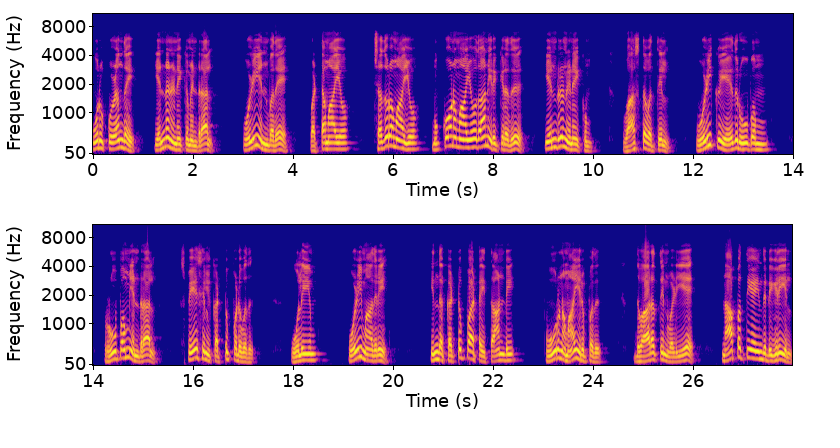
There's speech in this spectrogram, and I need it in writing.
ஒரு குழந்தை என்ன நினைக்குமென்றால் ஒளி என்பதே வட்டமாயோ சதுரமாயோ முக்கோணமாயோதான் இருக்கிறது என்று நினைக்கும். வாஸ்தவத்தில் ஒளிக்கு ஏது ரூபம்? ரூபம் என்றால் ஸ்பேஸில் கட்டுப்படுவது. ஒலியும் ஒளி மாதிரி இந்த கட்டுப்பாட்டை தாண்டி பூர்ணமாயிருப்பது. துவாரத்தின் வழியே நாற்பத்தி ஐந்து டிகிரியில்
